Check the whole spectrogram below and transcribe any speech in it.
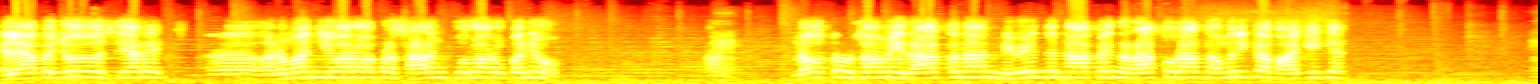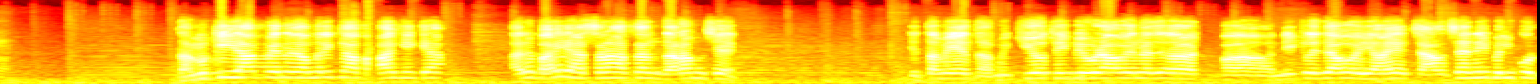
એટલે આપણે જોયો છે જ્યારે હનુમાનજી વાળો આપણો સાળંગપુર વાળો બન્યો. નવતમ સ્વામી રાતના નિવેદન આપે ને રાતોરાત અમેરિકા ભાગી ગયા. ધમકી આપે ને અમેરિકા ભાગી ગયા. અરે ભાઈ આ સનાતન ધર્મ છે. કે તમે એ ધમકીઓથી બીવડાવો એને નીકળી જાઓ એ અહીંયા ચાલશે નહીં બિલકુલ.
